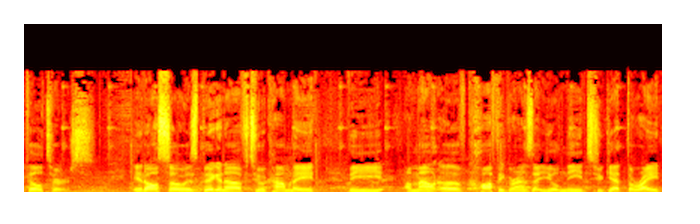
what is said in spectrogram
filters. It also is big enough to accommodate the amount of coffee grounds that you'll need to get the right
